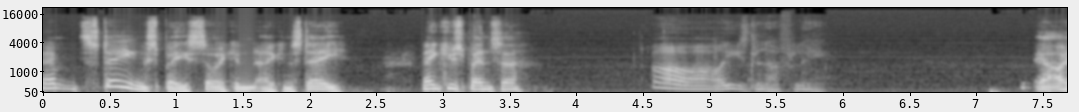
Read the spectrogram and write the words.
um, staying space so I can I can stay. Thank you, Spencer. Oh, he's lovely. Yeah, I,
